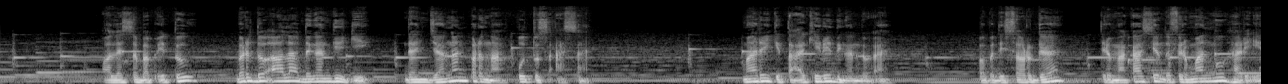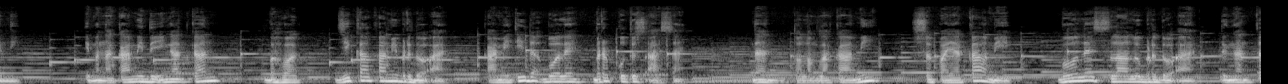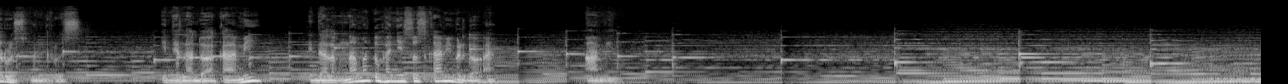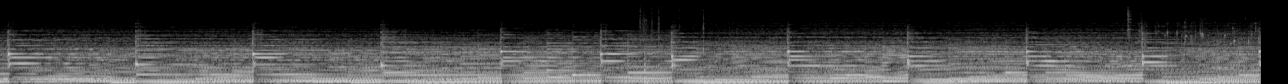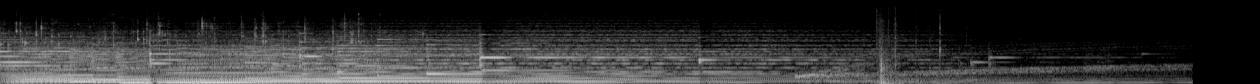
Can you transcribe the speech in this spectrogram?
Oleh sebab itu, berdoalah dengan gigih dan jangan pernah putus asa. Mari kita akhiri dengan doa. Bapa di sorga, terima kasih untuk firman-Mu hari ini, di mana kami diingatkan bahwa jika kami berdoa, kami tidak boleh berputus asa. Dan tolonglah kami supaya kami boleh selalu berdoa dengan terus-menerus. Inilah doa kami, di dalam nama Tuhan Yesus kami berdoa. Amin.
